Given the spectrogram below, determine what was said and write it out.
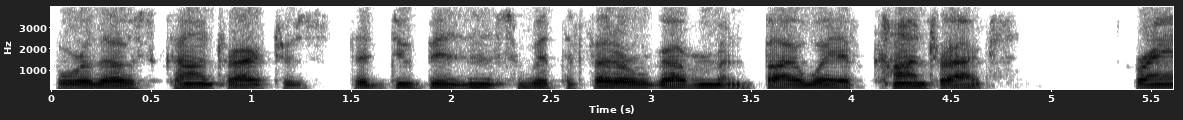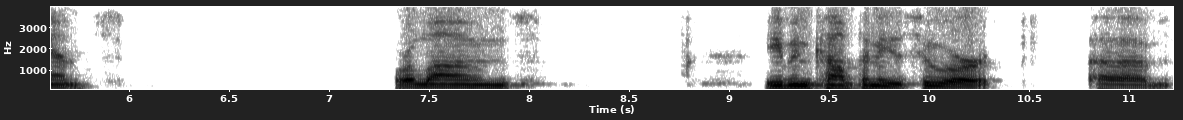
for those contractors that do business with the federal government by way of contracts, grants, or loans. Even companies who are um,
